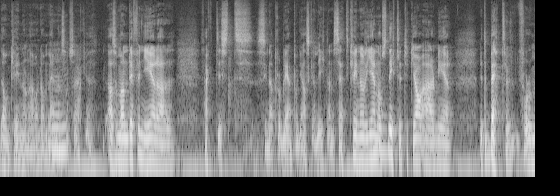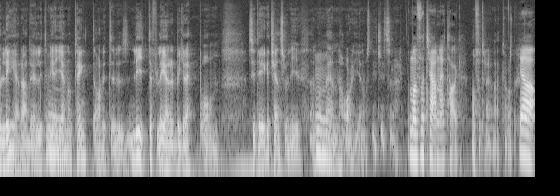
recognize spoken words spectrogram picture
de kvinnorna och de männen som söker. Alltså man definierar faktiskt sina problem på ganska liknande sätt. Kvinnor genomsnittligt tycker jag är mer lite bättre formulerade, lite mer genomtänkta och lite, lite fler begrepp om sitt eget känsloliv än vad män har genomsnittligt. Sådär. De har fått träna ett tag. Man får träna ett tag. Ja.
